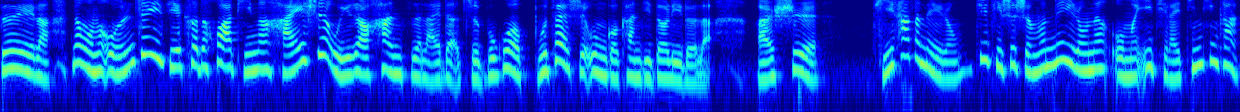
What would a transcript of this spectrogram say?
对了，那我们我们这一节课的话题呢，还是围绕汉字来的，只不过不再是《问过看吉多里》了，而是其他的内容。具体是什么内容呢？我们一起来听听看。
